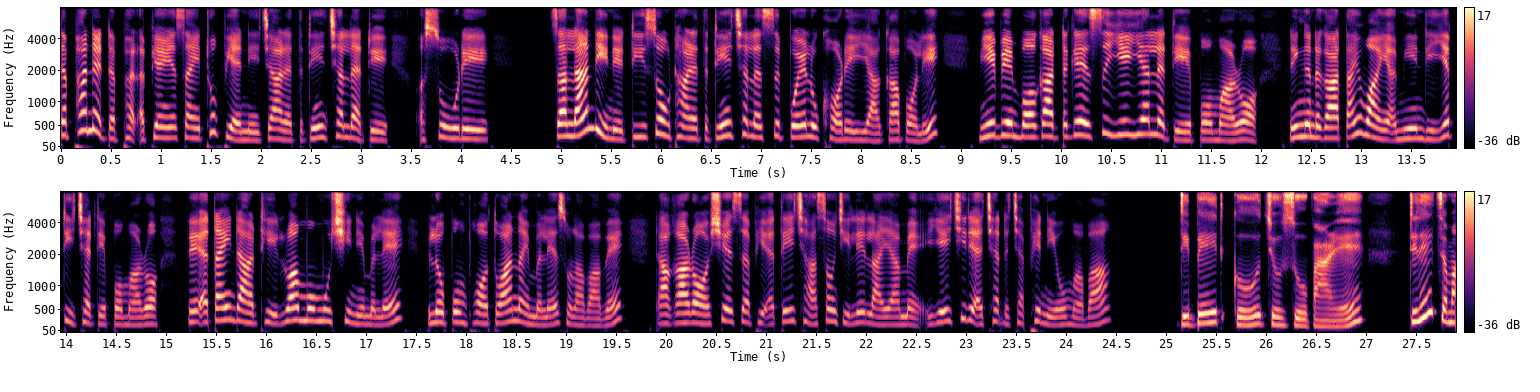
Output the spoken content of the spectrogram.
တစ်ဖက်နဲ့တစ်ဖက်အပြန်ရဆိုင်ထုတ်ပြန်နေကြတဲ့သတင်းချက်လက်တွေအဆိုတွေ ဇလန်ဒီနဲ့တီးဆုပ်ထားတဲ့သတင်းချက်လက်စစ်ပွဲလို့ခေါ်တဲ့အရာကပေါ့လေမြေပြင်ပေါ်ကတကယ်စစ်ရေးရက်လက်တွေပေါ်မှာတော့နိုင်ငံတကာတိုင်းဝိုင်ရဲ့အမြင်ဒီရက်တီချက်တွေပေါ်မှာတော့ဘယ်အတိုင်းအတာထိလွှမ်းမိုးမှုရှိနေမလဲဘယ်လိုပုံဖော်သွားနိုင်မလဲဆိုတာပါပဲဒါကတော့ရှေ့ဆက်ဖြစ်အသေးချာဆုံးချီလေ့လာရမယ်အရေးကြီးတဲ့အချက်တစ်ချက်ဖြစ်နေဦးမှာပါ debate ကိုကြိုဆိုပါရယ်ဒီနေ့ကျမ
